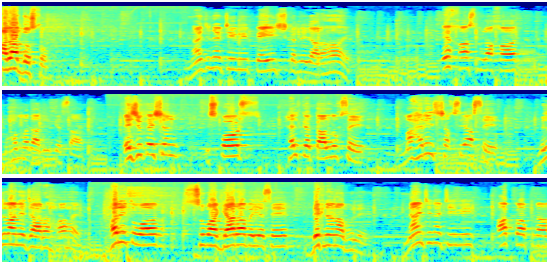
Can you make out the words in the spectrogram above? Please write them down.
आदाब दोस्तों 99 टीवी पेश करने जा रहा है। एक ख़ास मुलाकात मोहम्मद आदिल के साथ। एजुकेशन, स्पोर्ट्स, हेल्थ के ताल्लुक से, माहरीन शख्सियात से मिलवाने जा रहा है। हर इतवार सुबह 11 बजे से देखना ना भूलें। 99 टीवी आपका अपना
